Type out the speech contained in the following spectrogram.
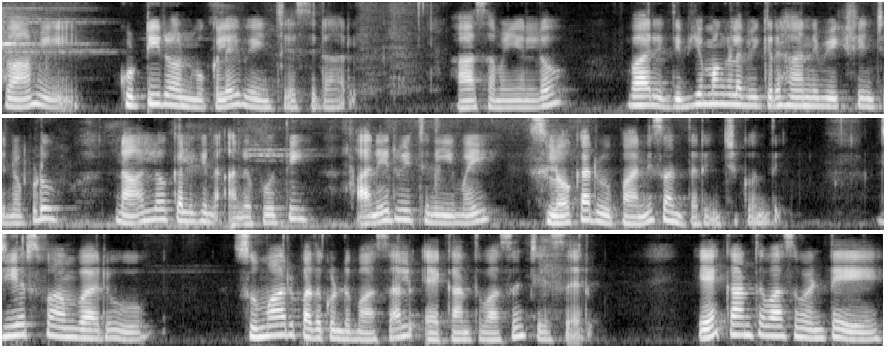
స్వామి కుటీరోన్ముఖులై వేయించేసినారు. ఆ సమయంలో వారి దివ్యమంగళ విగ్రహాన్ని వీక్షించినప్పుడు నాలో కలిగిన అనుభూతి అనిర్వచనీయమై శ్లోక రూపాన్ని సంతరించుకుంది. జియర్ స్వామి వారు సుమారు పదకొండు మాసాలు ఏకాంతవాసం చేశారు. ఏకాంతవాసం అంటే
